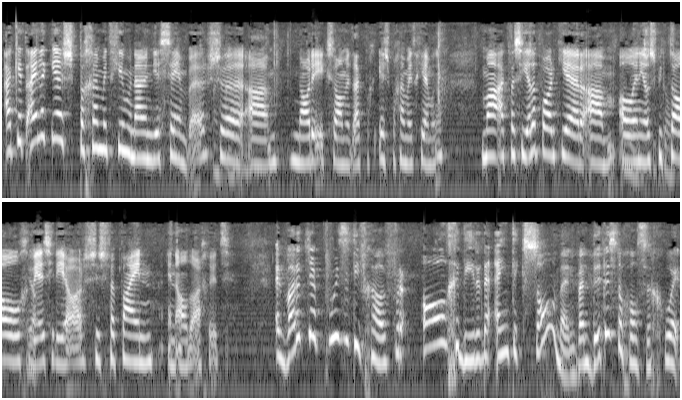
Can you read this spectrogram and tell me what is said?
Ek het eintlik eers begin met chemo nou in Desember. So um na die eksamen het ek be- eers begin met chemo. Maar ek was 'n hele paar keer um al in die hospitaal gewees hierdie jaar, soos vir pyn en al daai goed. En wat het jou positief gehou veral gedurende eindeksamen? Want dit is nogal 'n gooi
